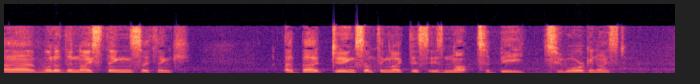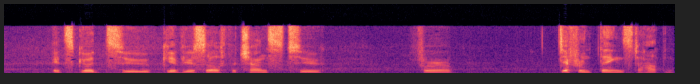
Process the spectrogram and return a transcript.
Uh, one of the nice things I think about doing something like this is not to be too organized. It's good to give yourself a chance to for different things to happen.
